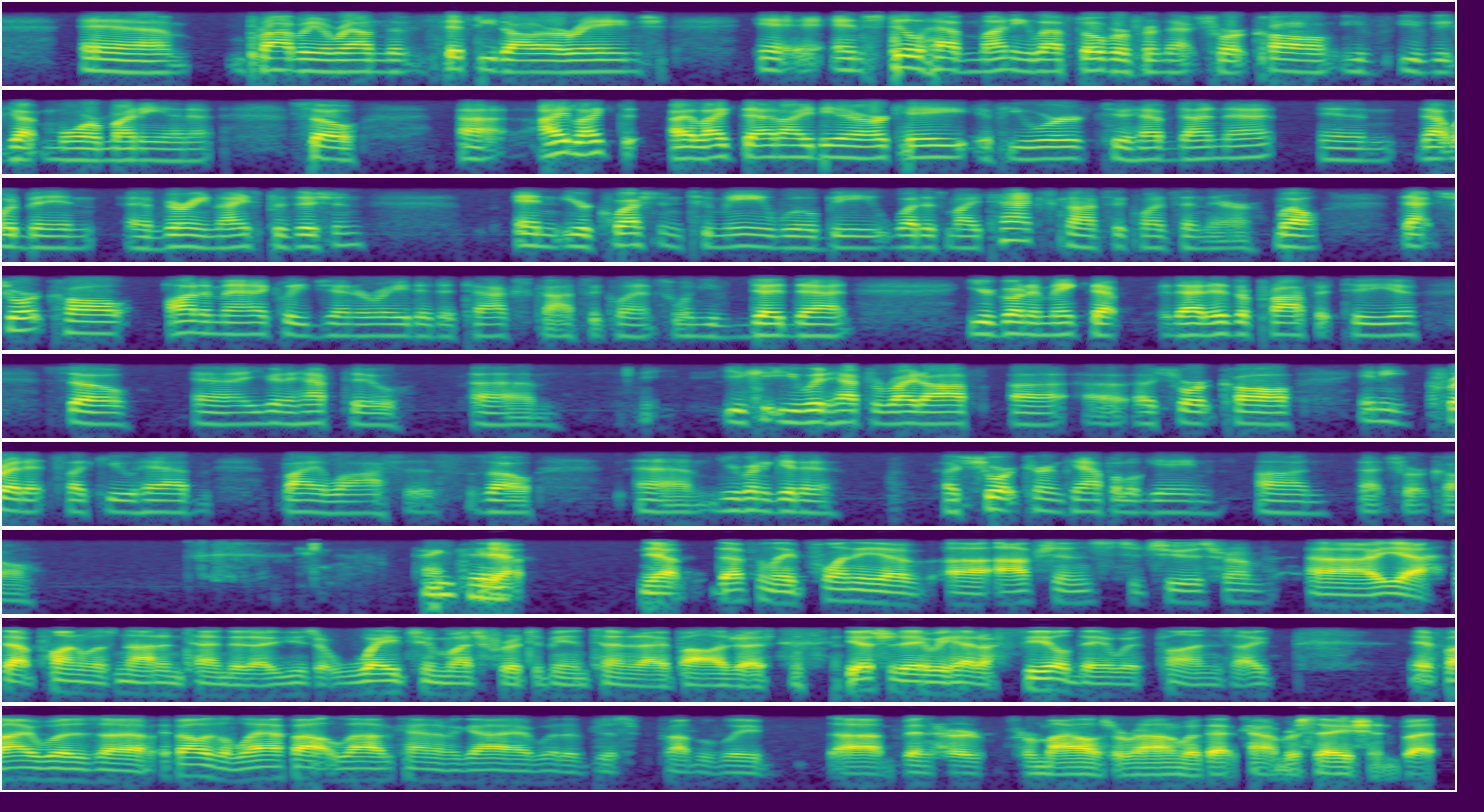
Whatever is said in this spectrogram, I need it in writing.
um, probably around the fifty dollar range, and still have money left over from that short call. You've you've got more money in it. So uh, I like I like that idea, RK. If you were to have done that, and that would be in a very nice position. And your question to me will be, what is my tax consequence in there? Well, that short call automatically generated a tax consequence. When you did that, you're going to make that that is a profit to you. So uh, you're going to have to um, you you would have to write off a, a short call any credits like you have by losses. So um, you're going to get a a short-term capital gain on that short call. Thank you. Yeah. Yeah, definitely plenty of uh, options to choose from. Uh, yeah, that pun was not intended. I used it way too much for it to be intended. I apologize. Yesterday we had a field day with puns. I, if I was uh, if I was a laugh out loud kind of a guy, I would have just probably uh, been heard for miles around with that conversation. But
